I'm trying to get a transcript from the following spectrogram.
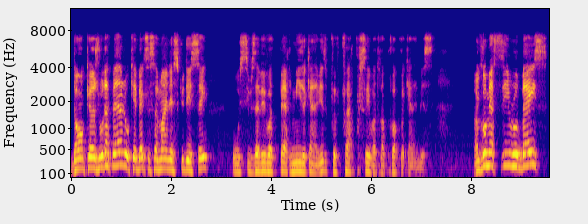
Donc, je vous rappelle, au Québec, c'est seulement l'SQDC ou si vous avez votre permis de cannabis, vous pouvez faire pousser votre propre cannabis. Un gros merci, Rootbase.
